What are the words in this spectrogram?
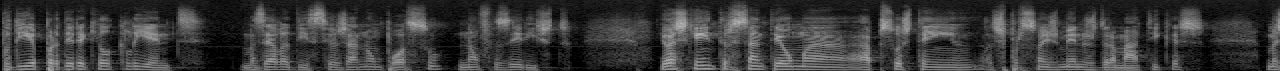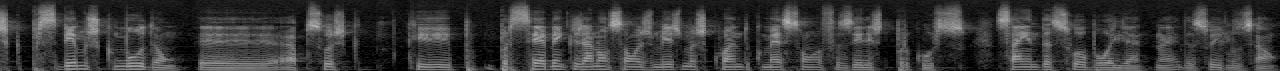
Podia perder aquele cliente, mas ela disse, eu já não posso não fazer isto. Eu acho que é interessante, é uma, há pessoas que têm expressões menos dramáticas, mas que percebemos que mudam. Eh, há pessoas que que percebem que já não são as mesmas quando começam a fazer este percurso. Saem da sua bolha, é? da sua ilusão.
